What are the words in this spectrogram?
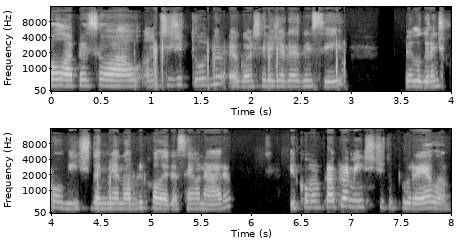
Olá, pessoal. Antes de tudo, eu gostaria de agradecer pelo grande convite da minha nobre colega Sayonara. E como propriamente dito por ela,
